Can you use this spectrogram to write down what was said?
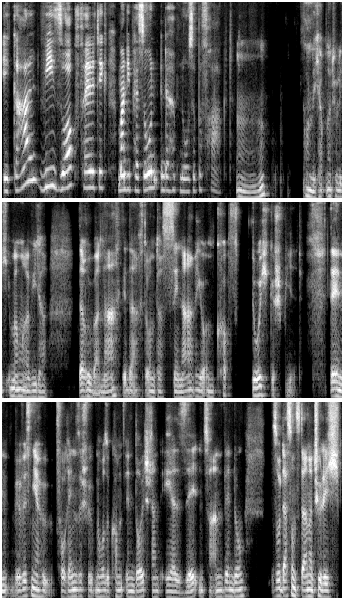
egal wie sorgfältig man die Person in der Hypnose befragt. Mhm. Und ich habe natürlich immer mal wieder darüber nachgedacht und das Szenario im Kopf durchgespielt. Denn wir wissen ja, forensische Hypnose kommt in Deutschland eher selten zur Anwendung, sodass uns da natürlich,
